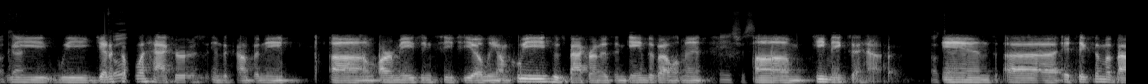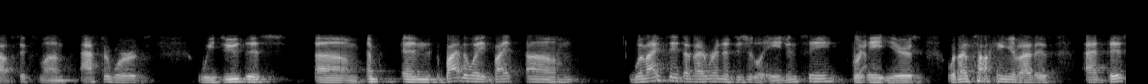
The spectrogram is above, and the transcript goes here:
okay. We we get Cool. a couple of hackers in the company. Um, our amazing CTO Leon Hui, whose background is in game development, um, he makes it happen. okay. And uh, it takes them about six months. Afterwards, we do this. Um, and, and by the way, by um, when I say that I ran a digital agency for Yeah. eight years, what I'm talking about is at this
